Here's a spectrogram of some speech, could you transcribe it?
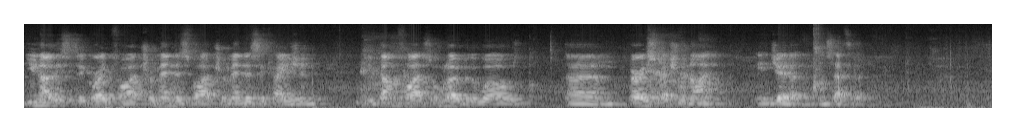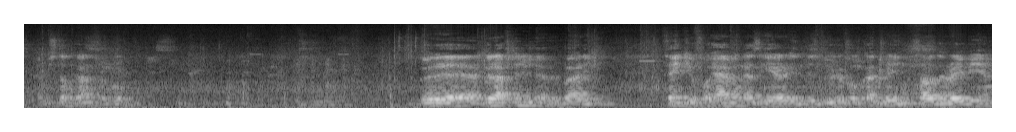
you know this is a great fight, tremendous fight, tremendous occasion. You've done fights all over the world. Um, very special night in Jeddah on Saturday. I'm still comfortable. Good, uh, good afternoon, everybody. Thank you for having us here in this beautiful country, Saudi Arabia.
